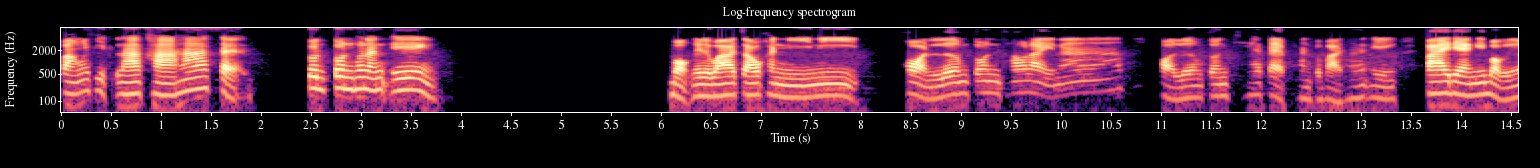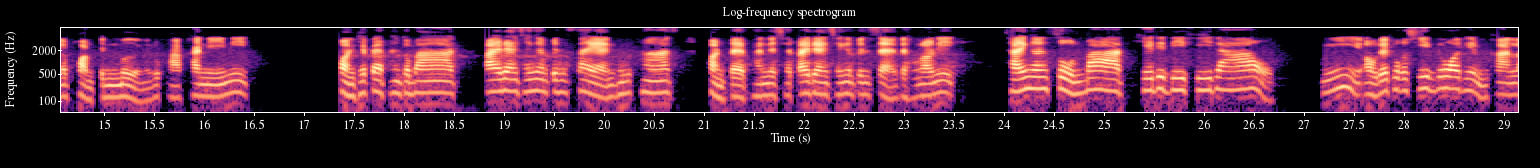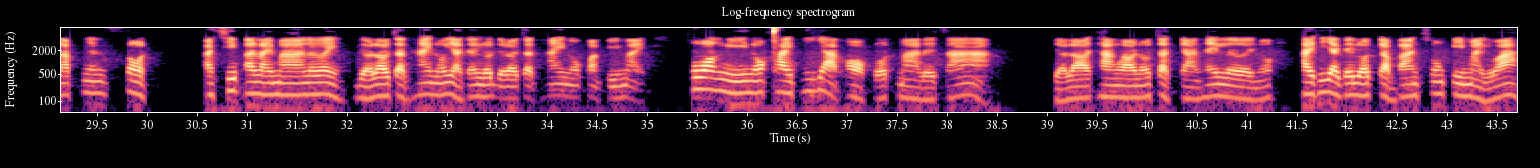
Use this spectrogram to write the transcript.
ฟังไม่ผิดราคาห้าแสน ต้นๆเท่านั้นเอง บอกเลยว่าเจ้าคันนี้นี่ผ่อนเริ่มต้นเท่าไหร่นะ ผ่อนเริ่มต้นแค่แปดพันกว่าบาทเท่านั้นเอง ป้ายแดงนี่บอกเลยว่าผ่อนเป็นหมื่นนะลูกค้าคันนี้นี่ ผ่อนแค่แปดพันกว่าบาท ป้ายแดงใช้เงินเป็นแสนคุณลูกค้า ผ่อนแปดพันเนี่ยใช้ป้ายแดงใช้เงินเป็นแสนแต่ของเรานี่ ใช้เงินศูนย์บาทเครดิตดีฟรีดาวน์นี่ออกได้ทุกอาชีพด้วยที่สำคัญรับเงินสด อาชีพอะไรมาเลย เดี๋ยวเราจัดให้เนาะอยากได้รถเดี๋ยวเราจัดให้เนาะก่อนปีใหม่ ช่วงนี้เนาะใครที่อยากออกรถมาเลยจ้า เดี๋ยวเราทางเราเนาะจัดการให้เลยเนาะใครที่อยากได้รถกลับบ้านช่วงปีใหม่หรือว่า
